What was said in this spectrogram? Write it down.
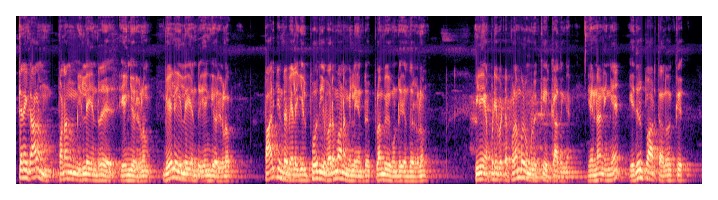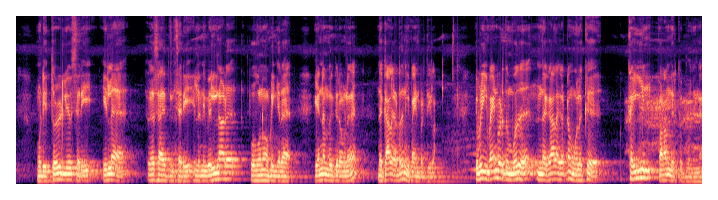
இத்தனை காலம் பணம் இல்லை என்று இயங்கியவர்களும் வேலை இல்லை என்று இயங்கியவர்களும் பார்க்கின்ற வேலையில் போதிய வருமானம் இல்லை என்று புலம்பிக் கொண்டு இருந்தவர்களும் இனி அப்படிப்பட்ட புலம்பல் உங்களுக்கு இருக்காதுங்க. ஏன்னா நீங்கள் எதிர்பார்த்த அளவுக்கு உங்களுடைய தொழிலையும் சரி இல்லை விவசாயத்தையும் சரி இல்லை நீ வெளிநாடு போகணும் அப்படிங்கிற எண்ணம் இருக்கிறவங்க இந்த காலகட்டத்தை நீங்கள் பயன்படுத்திக்கலாம். இப்படி நீங்கள் பயன்படுத்தும் போது இந்த காலகட்டம் உங்களுக்கு கையில் பணம் இருக்க போகுதுங்க.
